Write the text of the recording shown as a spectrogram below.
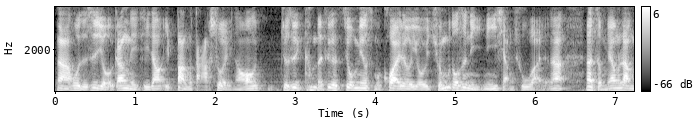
那或者是有刚刚你提到一棒打碎，然后就是根本这个就没有什么快乐忧郁，全部都是你你想出来的。那那怎么样让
